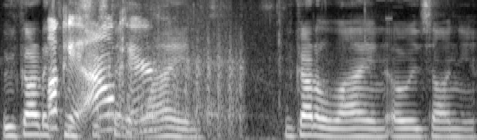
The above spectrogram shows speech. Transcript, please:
we've got a Fuck it, I don't consistent care. line. We've got a line always on you.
